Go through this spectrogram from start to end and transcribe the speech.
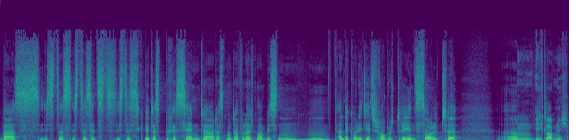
was? Ist das, ist das jetzt, ist das, wird das präsenter, dass man da vielleicht mal ein bisschen hm, an der Qualitätsschraube drehen sollte? Ähm, ich glaube nicht.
